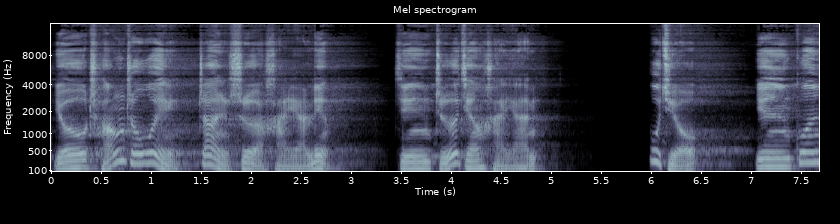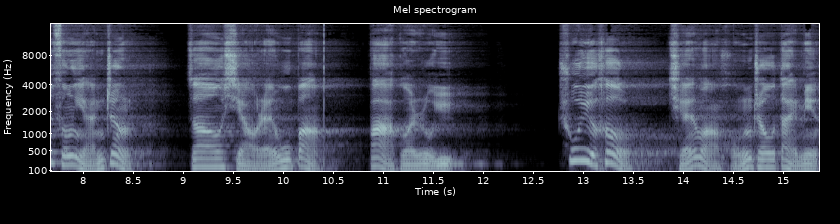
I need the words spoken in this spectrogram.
由常州卫暂设海盐令。今浙江海盐，不久因官风严正，遭小人诬谤，罢官入狱。出狱后前往洪州待命，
